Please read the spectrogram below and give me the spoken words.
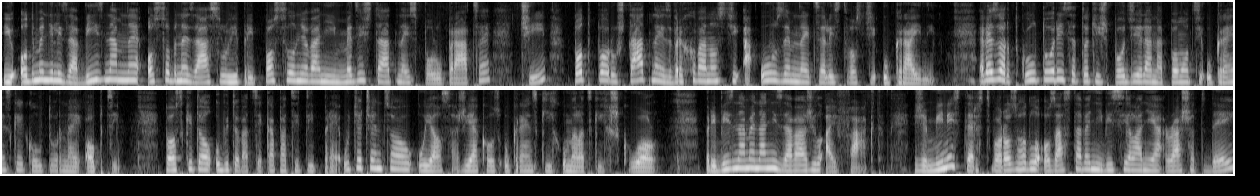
ju odmenili za významné osobné zásluhy pri posilňovaní medzištátnej spolupráce či podporu štátnej zvrchovanosti a územnej celistvosti Ukrajiny. Rezort kultúry sa totiž podieľa na pomoci ukrajinskej kultúrnej obci. Poskytol ubytovacie kapacity pre utečencov, ujal sa žiakov z ukrajinských umeleckých škôl. Pri vyznamenaní zavážil aj fakt, že ministerstvo rozhodlo o zastavení vysielania Russia Today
